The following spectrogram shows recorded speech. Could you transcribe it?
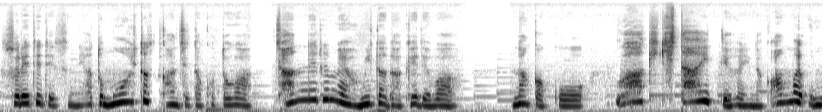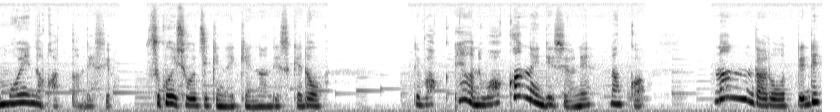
それでですねあともう一つ感じたことがチャンネル名を見ただけではなんかこううわー聞きたいっていうふうになんかあんまり思えなかったんですよ。すごい正直な意見なんですけど。でわ絵はね分かんないんですよね。なんかなんだろうって。で例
